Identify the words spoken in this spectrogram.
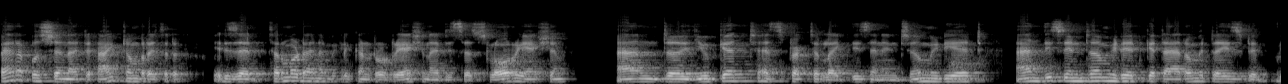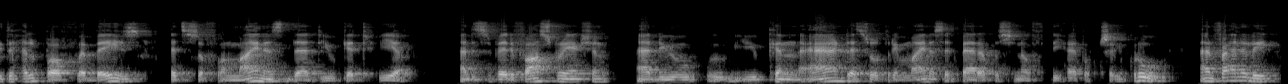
para position at a high temperature. It is a thermodynamically controlled reaction. It is a slow reaction, and uh, you get a structure like this, an intermediate, and this intermediate get aromatized with the help of a base HSO4 minus that you get here. And it's a very fast reaction. And you you can add SO3 minus at para position of the hydroxyl group. And finally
